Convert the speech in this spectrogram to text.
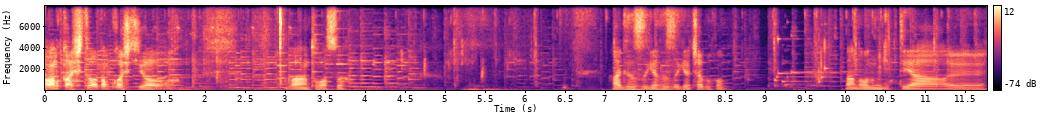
Lan kaçtı adam kaçtı ya. Lanet olası. Hadi hızlı gel hızlı gel çabuk ol. Lan oğlum gitti ya. Öf.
